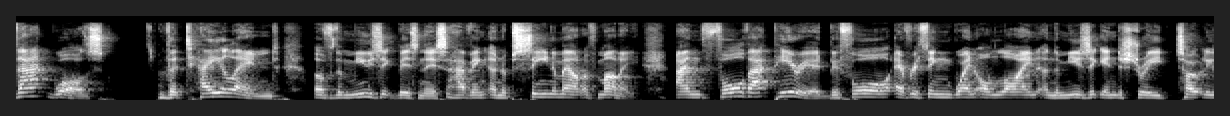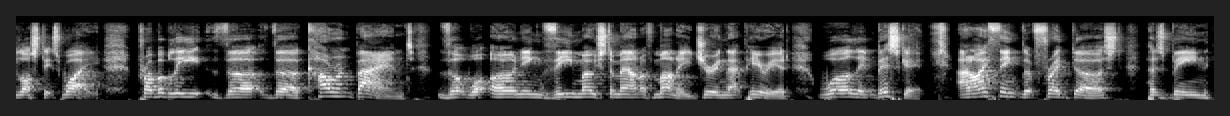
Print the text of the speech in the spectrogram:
That was the tail end of the music business having an obscene amount of money. And for that period, before everything went online and the music industry totally lost its way, probably the the current band that were earning the most amount of money during that period were Limp Bizkit. And I think that Fred Durst has been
